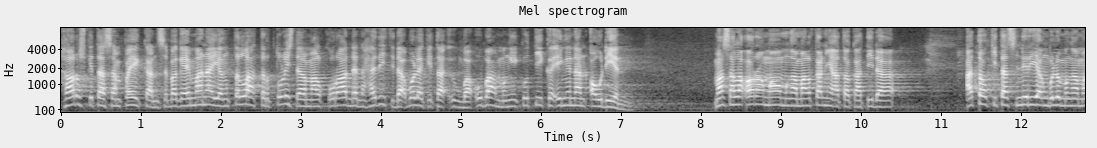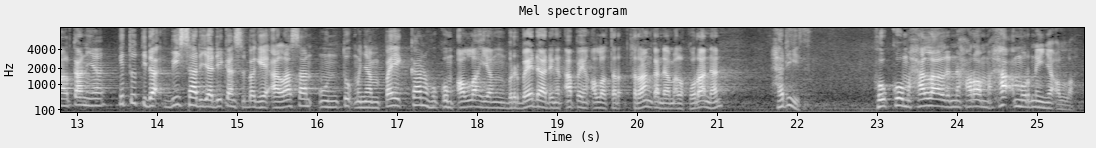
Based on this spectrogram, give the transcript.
Harus kita sampaikan sebagaimana yang telah tertulis dalam Al-Quran dan hadis tidak boleh kita ubah-ubah mengikuti keinginan audien. Masalah orang mau mengamalkannya ataukah tidak atau kita sendiri yang belum mengamalkannya itu tidak bisa dijadikan sebagai alasan untuk menyampaikan hukum Allah yang berbeda dengan apa yang Allah terangkan dalam Al-Quran dan hadis. Hukum halal dan haram hak murninya Allah.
